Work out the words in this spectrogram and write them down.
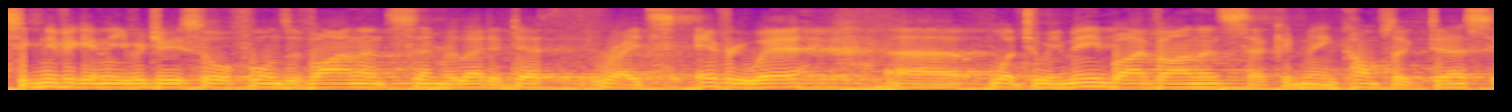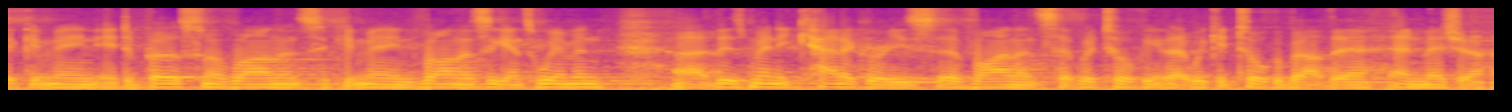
significantly reduce all forms of violence and related death rates everywhere. Uh, what do we mean by violence? That could mean conflict deaths, it could mean interpersonal violence, it could mean violence against women. Uh, there's many categories of violence that we're talking that we could talk about there and measure.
